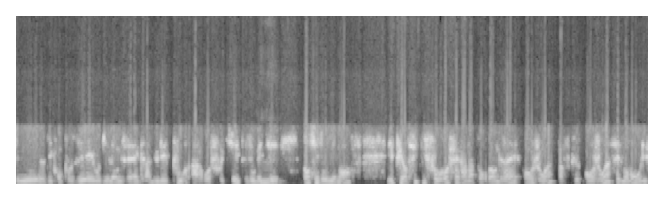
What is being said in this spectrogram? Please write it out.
semis euh, décomposés ou de l'engrais granulé pour arbres fruitiers que vous mettez en février-mars. Et puis ensuite, il faut refaire un apport d'engrais en juin, parce que en juin, c'est le moment où les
